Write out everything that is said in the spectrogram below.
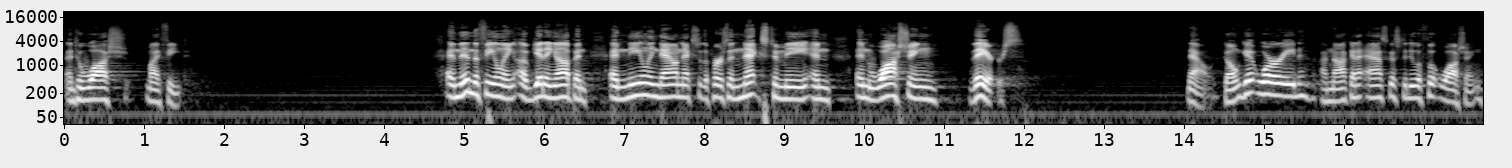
and to wash my feet. And then the feeling of getting up and, and kneeling down next to the person next to me and, and washing theirs. Now, don't get worried. I'm not going to ask us to do a foot washing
